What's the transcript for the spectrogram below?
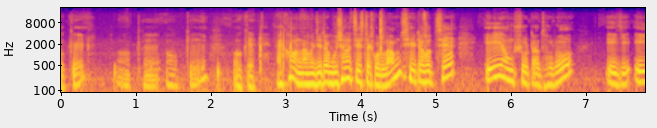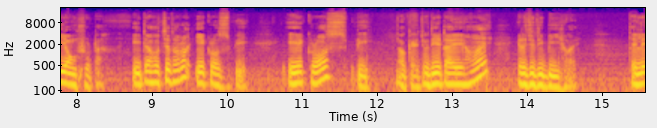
ওকে ওকে ওকে ওকে। এখন আমি যেটা বোঝানোর চেষ্টা করলাম, সেটা হচ্ছে এই অংশটা ধরো, এই যে এই অংশটা এইটা হচ্ছে ধরো A cross B A cross B okay, যদি এটা এ হয়, এটা যদি বি হয় তাহলে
